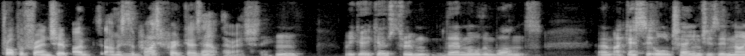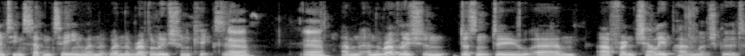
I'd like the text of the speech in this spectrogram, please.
Proper friendship. I'm, I'm surprised Fred goes out there, actually. He he goes through there more than once. Um, I guess it all changes in 1917 when the, when the revolution kicks in. Yeah. Yeah. Um, and the revolution doesn't do um, our friend Chaliapin much good.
